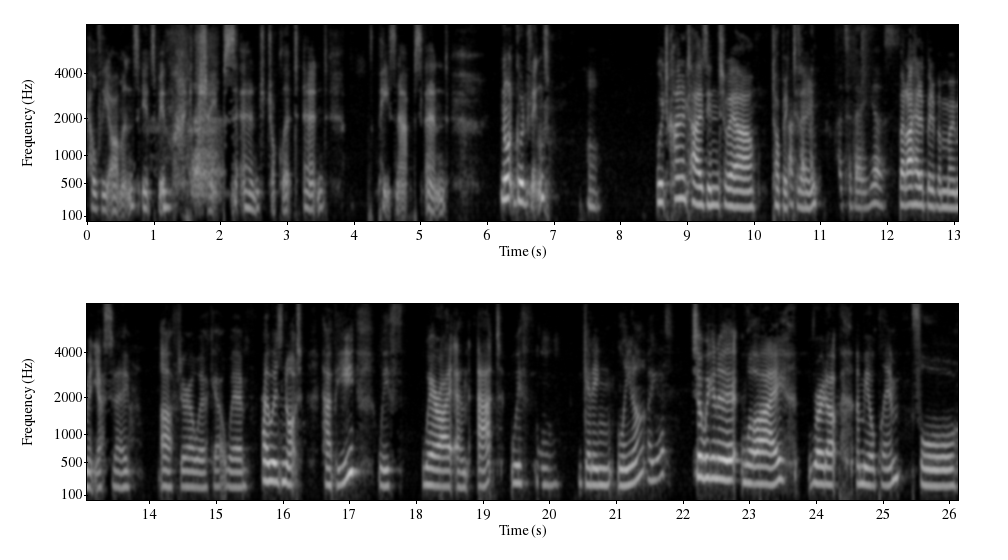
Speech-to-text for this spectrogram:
healthy almonds. It's been like shapes and chocolate and pea snaps and not good things. Mm. Which kind of ties into our topic Our today. topic for today, yes. But I had a bit of a moment yesterday after our workout where I was not happy with where I am at with Mm. getting leaner, I guess. So we're gonna. Well, I wrote up a meal plan for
